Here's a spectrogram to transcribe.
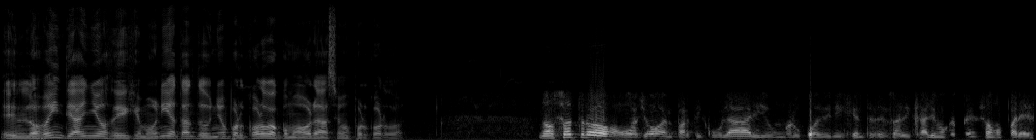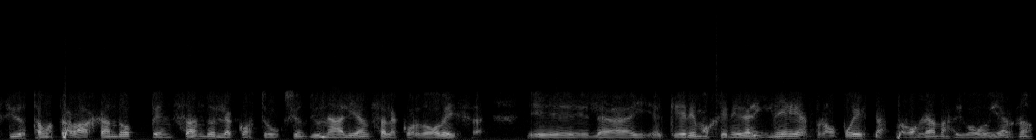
en los 20 años de hegemonía tanto de Unión por Córdoba como ahora hacemos por Córdoba? Nosotros, o yo en particular, y un grupo de dirigentes del radicalismo que pensamos parecido, estamos trabajando pensando en la construcción de una alianza a la cordobesa eh, la, eh, queremos generar ideas, propuestas, programas de gobierno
